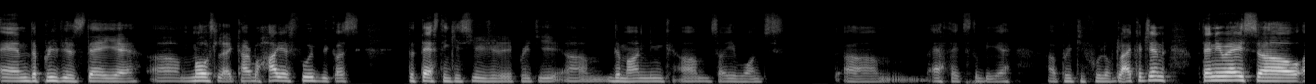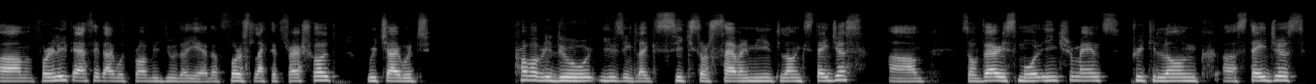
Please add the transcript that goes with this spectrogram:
and the previous day, yeah, uh, mostly like carbohydrate food because the testing is usually pretty um, demanding. Um, so you want um, athletes to be uh, pretty full of glycogen. But anyway, so um, for elite athlete, I would probably do the yeah the first lactate threshold, which I would probably do using like six or seven minute long stages. Um, so very small increments, pretty long uh, stages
